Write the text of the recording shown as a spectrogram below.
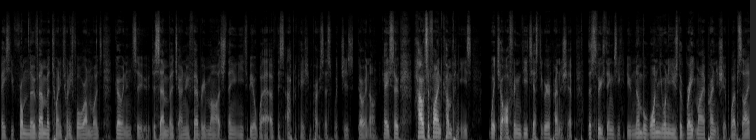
basically from November 2024 onwards, going into December, January, February, March. Then you need to be aware of this application process which is going on. Okay, so how to find companies which are offering DTS degree apprenticeship. There's three things you can do. Number one, you want to use the Rate My Apprenticeship website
